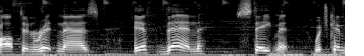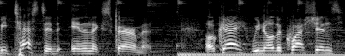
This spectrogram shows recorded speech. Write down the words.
often written as if then statement, which can be tested in an experiment? Okay, we know the questions.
